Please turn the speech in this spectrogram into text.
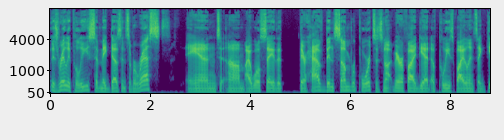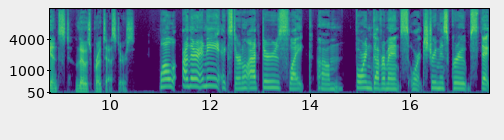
Israeli police have made dozens of arrests, and um, I will say that there have been some reports, it's not verified yet, of police violence against those protesters. Well, are there any external actors like um, foreign governments or extremist groups that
